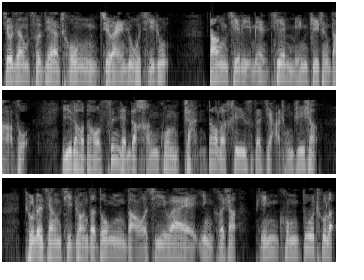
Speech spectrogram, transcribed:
就将此剑虫卷入其中。当即里面尖鸣之声大作，一道道森然的寒光斩到了黑色的甲虫之上，除了将其撞得东倒西歪，硬壳上凭空多出了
